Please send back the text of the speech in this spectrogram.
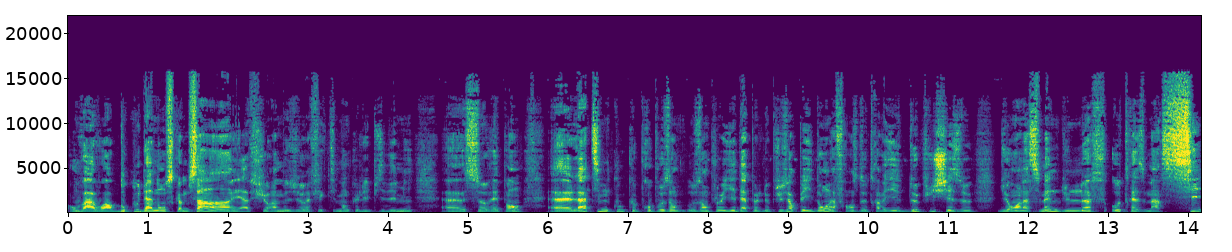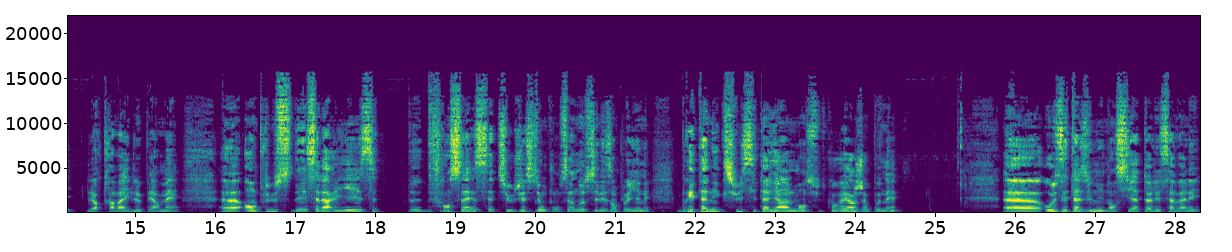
on va avoir beaucoup d'annonces comme ça hein, et à fur et à mesure effectivement que l'épidémie euh, se répand. Euh, là, Tim Cook propose aux employés d'Apple de plusieurs pays, dont la France, de travailler depuis chez eux durant la semaine du 9 au 13 mars, si leur travail le permet. en plus des salariés, cette français. Cette suggestion concerne aussi les employés britanniques, suisses, italiens, allemands, sud-coréens, japonais. Euh, aux États-Unis, dans Seattle et sa vallée.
